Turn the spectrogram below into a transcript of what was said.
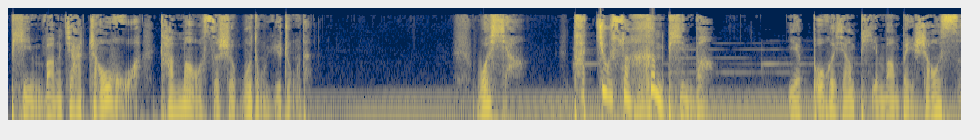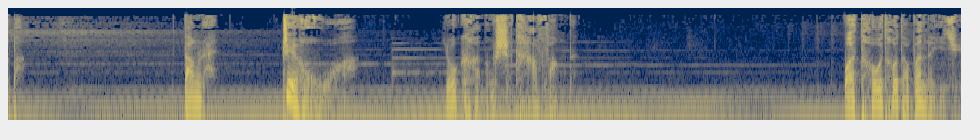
品旺家着火，他貌似是无动于衷的。我想，他就算恨品旺，也不会想品旺被烧死吧。当然，这火有可能是他放的。我偷偷的问了一句：“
